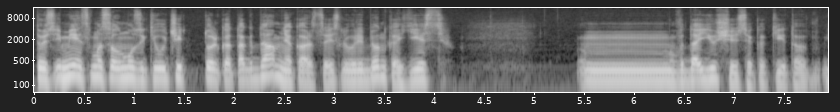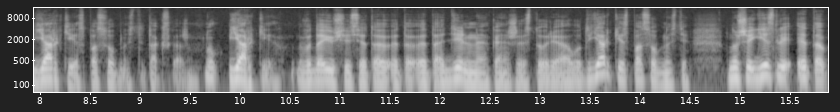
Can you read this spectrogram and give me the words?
То есть имеет смысл музыке учить только тогда, мне кажется, если у ребенка есть выдающиеся какие-то яркие способности, так скажем. Ну, яркие. Выдающиеся это, это, это отдельная, конечно, история. А вот яркие способности. Потому что если это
